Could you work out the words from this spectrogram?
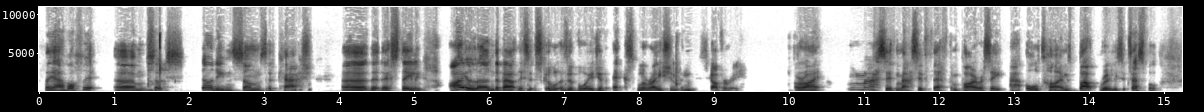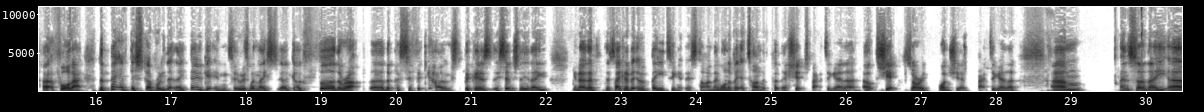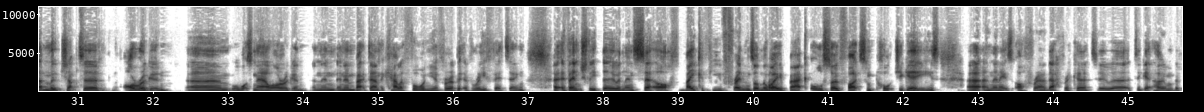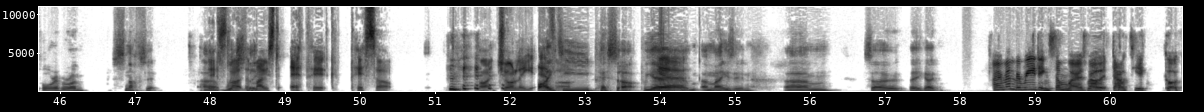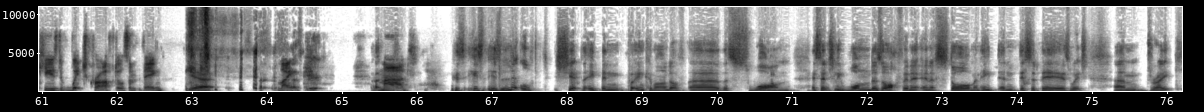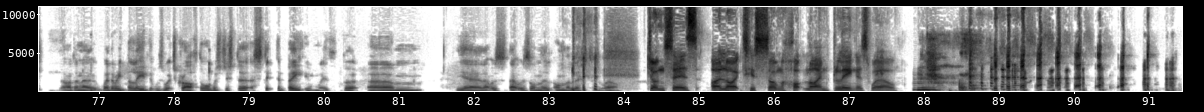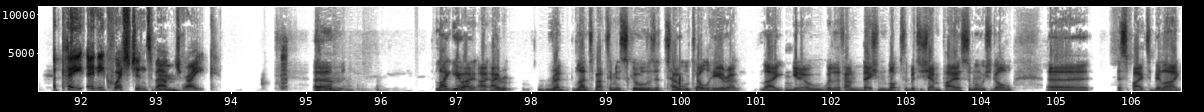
they have off it. Um, so stunning sums of cash uh, that they're stealing. I learned about this at school as a voyage of exploration and discovery. All right. Massive, massive theft and piracy at all times, but really successful uh, for that. The bit of discovery that they do get into is when they uh, go further up uh, the Pacific coast, because essentially they, you know, they've, they've taken a bit of a beating at this time. They want a bit of time to put their ships back together. Oh, ship, sorry, one ship back together. Um, and so they uh, mooch up to Oregon, um, or what's now Oregon, and then and then back down to California for a bit of refitting. Uh, eventually, do and then set off, make a few friends on the way back, also fight some Portuguese, uh, and then it's off round Africa to uh, to get home before everyone snuffs it. Uh, it's like the they- most epic piss up. like jolly ever. bitey piss up. Yeah, Yeah. um, amazing. Um, so there you go. I remember reading somewhere as well that Doughty got accused of witchcraft or something. Yeah, Like that's it. mad. Because his his little ship that he'd been put in command of, uh, the Swan, essentially wanders off in a in a storm and he and disappears. Which um, Drake, I don't know whether he believed it was witchcraft or was just a, a stick to beat him with, but um, yeah, that was that was on the on the list as well. John says, I liked his song Hotline Bling as well. Pete, any questions about Drake? Um, like you, I, I I read learnt about him in school as a total, total hero. Like you know, whether the foundation blocks the British Empire, someone we should all uh, aspire to be like.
